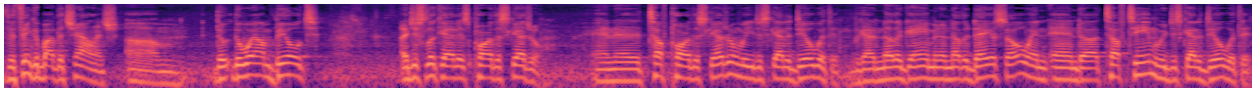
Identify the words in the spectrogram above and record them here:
to think about the challenge. Um, the, the way I'm built, I just look at it as part of the schedule. And a tough part of the schedule, we just got to deal with it. We got another game in another day or so, and and uh, tough team, we just got to deal with it.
